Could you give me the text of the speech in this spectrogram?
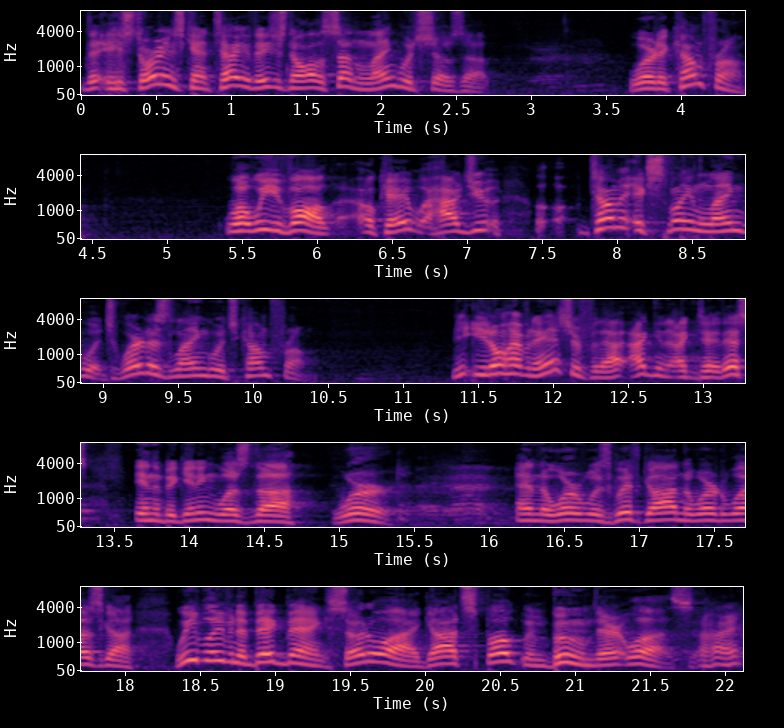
The historians can't tell you. They just know all of a sudden language shows up. Where'd it come from? Well, we evolved. Okay, how'd you tell me? Explain language. Where does language come from? You, you don't have an answer for that. I can I can tell you this. In the beginning was the Word and the Word was with God, and the Word was God. We believe in a Big Bang. So do I. God spoke, and boom, there it was. All right?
